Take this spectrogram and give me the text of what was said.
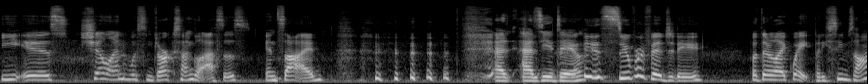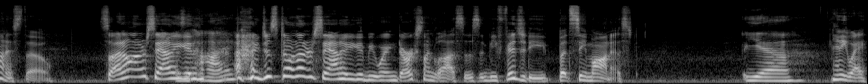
He is chilling with some dark sunglasses inside. As, as you do. He's super fidgety, but they're like, wait, but he seems honest though. So I don't understand how Is you can. high? I just don't understand how you could be wearing dark sunglasses and be fidgety but seem honest. Yeah. Anyway,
